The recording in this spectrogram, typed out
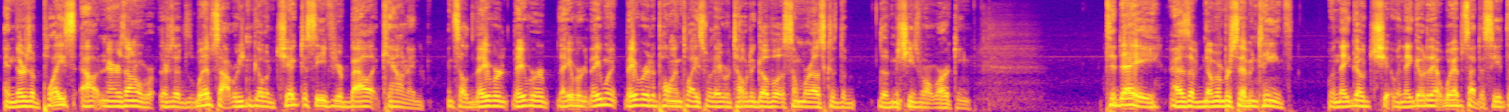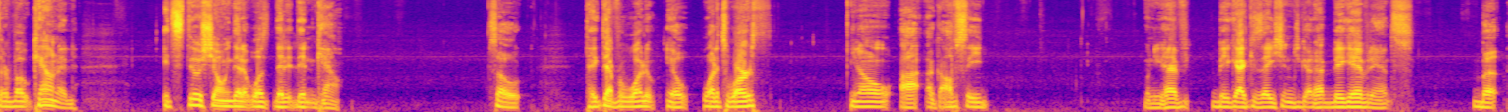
and there's a place out in Arizona. Where, there's a website where you can go and check to see if your ballot counted and so they were they were they were they went they were at a polling place where they were told to go vote somewhere else because the the machines weren't working. Today, as of November seventeenth, when they go ch- when they go to that website to see if their vote counted, it's still showing that it was that it didn't count. So take that for what it, you know what it's worth. You know, uh, obviously, when you have big accusations, you got to have big evidence. But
